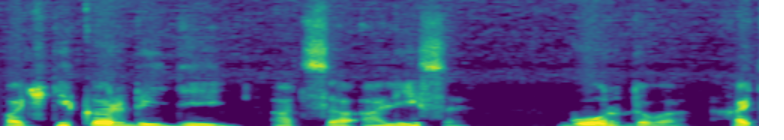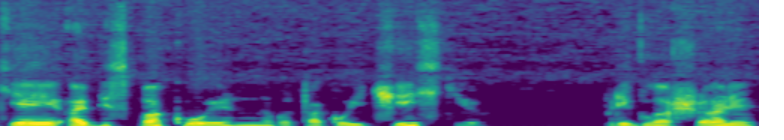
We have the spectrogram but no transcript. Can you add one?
почти каждый день отца Алисы, гордого, хотя и обеспокоенного такой честью, приглашали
